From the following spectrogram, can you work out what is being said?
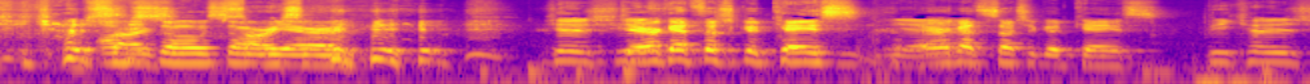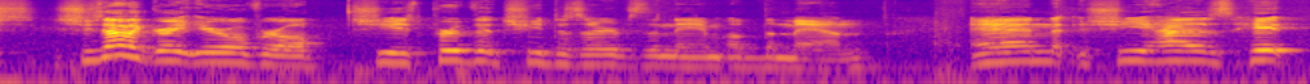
because I'm Sorry, so sorry, sorry, Eric. because Eric had such a good case. Yeah. Eric had such a good case. because she's had a great year overall. She has proved that she deserves the name of the man, and she has hit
